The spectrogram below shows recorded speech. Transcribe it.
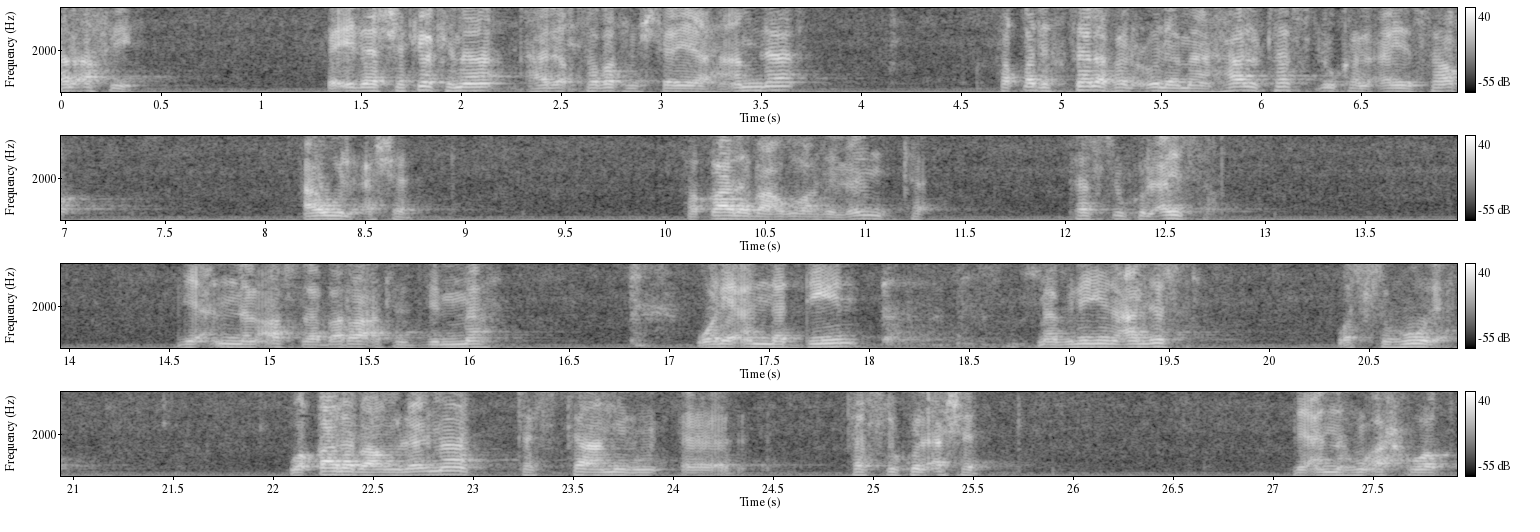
الأخير. فإذا شككنا هل اقتضته الشريعة أم لا فقد اختلف العلماء هل تسلك الأيسر أو الأشد. فقال بعض أهل العلم تسلك الأيسر. لأن الأصل براءة الذمة ولأن الدين مبني على اليسر والسهولة. وقال بعض العلماء تستعمل آه، تسلك الأشد لأنه أحوط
